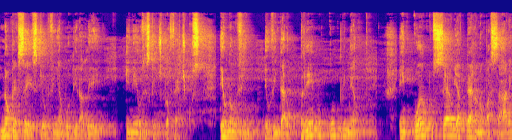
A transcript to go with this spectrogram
Não penseis que eu vim abolir a lei e nem os escritos proféticos. Eu não vim, eu vim dar o pleno cumprimento. Enquanto o céu e a terra não passarem,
